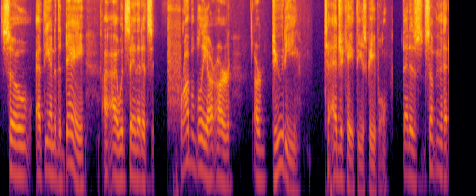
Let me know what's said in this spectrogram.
So at the end of the day, I, I would say that it's probably our, our our duty to educate these people. That is something that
